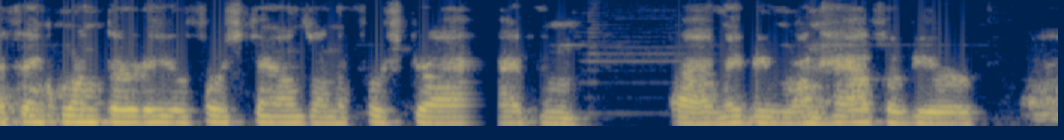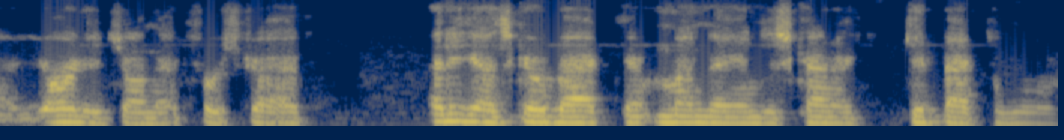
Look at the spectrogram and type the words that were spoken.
I think, one third of your first downs on the first drive and uh, maybe one half of your uh, yardage on that first drive? How do you guys go back Monday and just kind of get back to work?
